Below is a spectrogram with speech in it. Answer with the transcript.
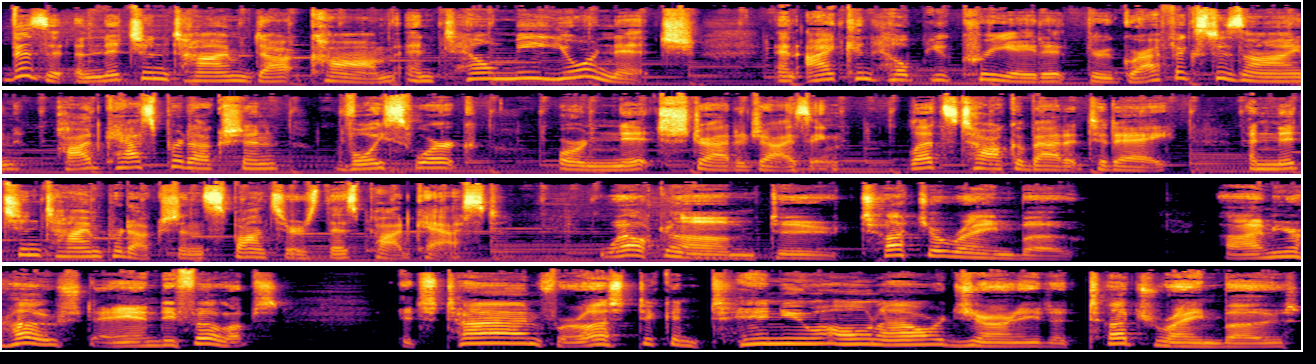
Visit a nicheintime.com and tell me your niche, and I can help you create it through graphics design, podcast production, voice work, or niche strategizing. Let's talk about it today. A Niche in Time production sponsors this podcast. Welcome to Touch a Rainbow. I'm your host, Andy Phillips. It's time for us to continue on our journey to touch rainbows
